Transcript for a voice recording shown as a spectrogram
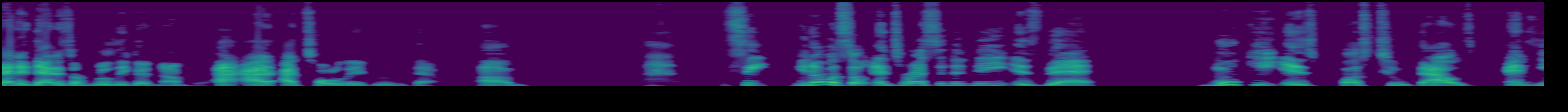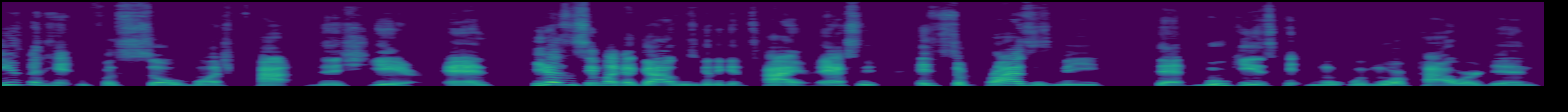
That is that is a really good number. I I, I totally agree with that one. Um, see, you know what's so interesting to me is that Mookie is plus two thousand, and he's been hitting for so much pop this year, and he doesn't seem like a guy who's going to get tired. Actually, it surprises me that Mookie is hitting with more power than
